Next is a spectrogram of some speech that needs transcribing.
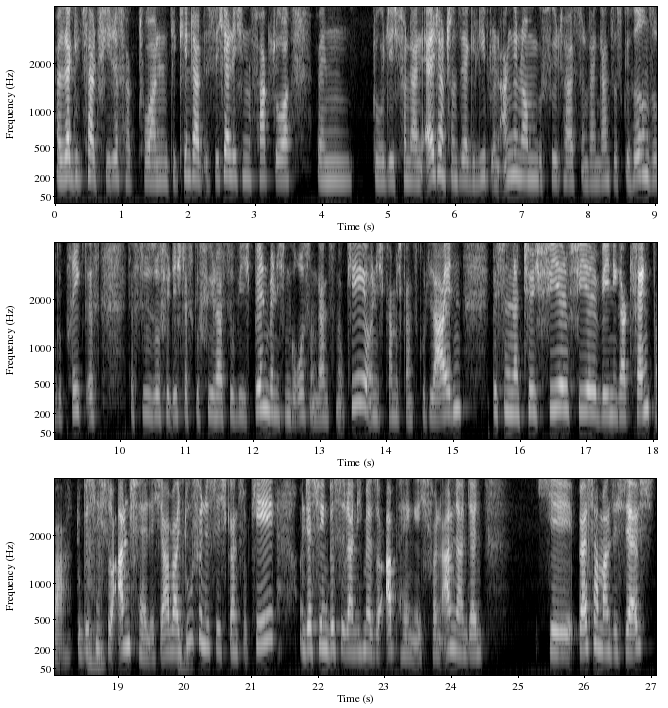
Also da gibt es halt viele Faktoren. Die Kindheit ist sicherlich ein Faktor, wenn du dich von deinen Eltern schon sehr geliebt und angenommen gefühlt hast und dein ganzes Gehirn so geprägt ist, dass du so für dich das Gefühl hast, so wie ich bin, bin ich im Großen und Ganzen okay und ich kann mich ganz gut leiden, bist du natürlich viel, viel weniger kränkbar. Du bist mhm. nicht so anfällig, ja, weil mhm. du findest dich ganz okay und deswegen bist du dann nicht mehr so abhängig von anderen, denn je besser man sich selbst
